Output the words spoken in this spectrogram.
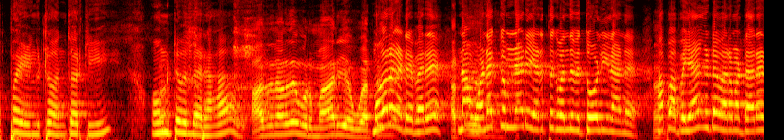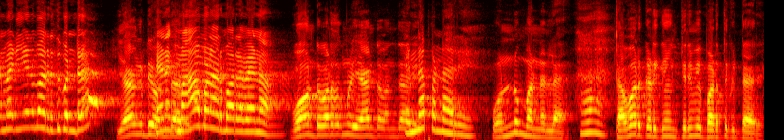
அப்பா என்கிட்ட வந்தாட்டி உங்ககிட்ட வந்தாரா? அதனாலதான் ஒரு மாதிரி முகர கட்டை பாரு. நான் உனக்கு முன்னாடி இடத்துக்கு வந்து தோழி நானு. அப்ப அப்ப என்கிட்ட வர மாட்டாரு. நீ என்ன மாதிரி இது பண்ற? என்கிட்ட எனக்கு. மாமனார் முறை வேணும். உன்கிட்ட வரதுக்கு முன்னாடி என்கிட்ட வந்தாரு. என்ன பண்ணாரு? ஒண்ணும் பண்ணல. டவர் கிடைக்கணும் திரும்பி படுத்துக்கிட்டாரு.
